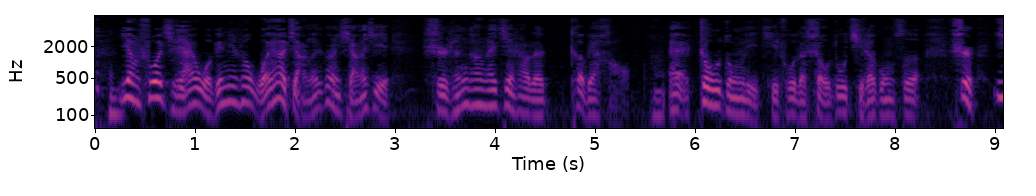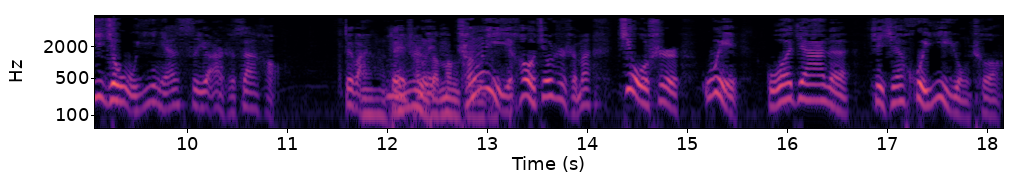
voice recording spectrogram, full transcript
要说起来，我跟您说，我要讲的更详细。史晨刚才介绍的特别好，哎，周总理提出的首都汽车公司是一九五一年四月二十三号，对吧？成立成立以后就是什么？就是为国家的这些会议用车，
